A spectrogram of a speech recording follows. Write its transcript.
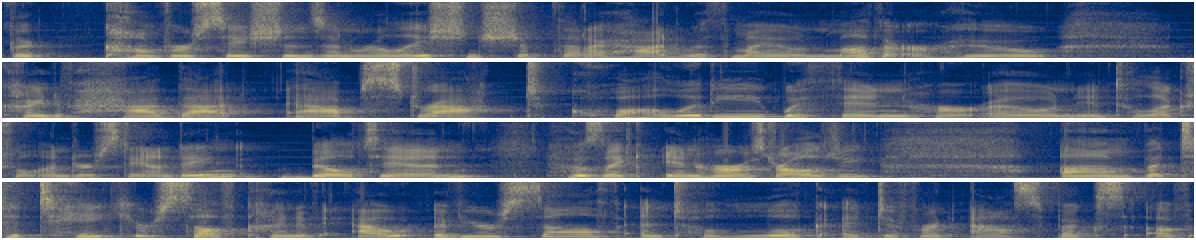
the conversations and relationship that I had with my own mother, who kind of had that abstract quality within her own intellectual understanding built in. It was like in her astrology. Um, but to take yourself kind of out of yourself and to look at different aspects of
